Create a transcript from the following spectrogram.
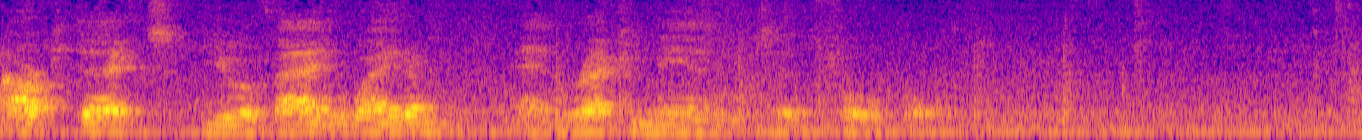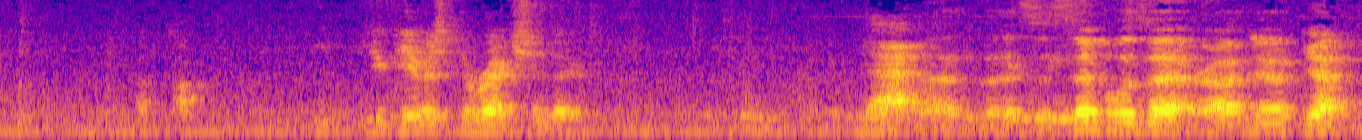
the architects, you evaluate them and recommend to the full board. You give us direction there. That, That- That's as simple as that, right, Jeff? Yeah.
